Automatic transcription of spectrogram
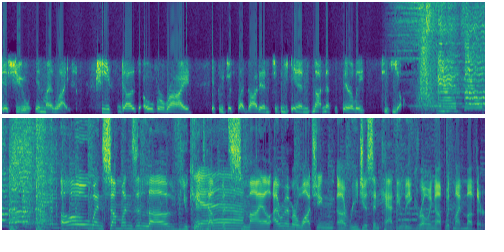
issue in my life. Peace does override if we just let God in to be in, not necessarily to heal. Oh, when someone's in love, you can't help but smile. I remember watching uh, Regis and Kathie Lee growing up with my mother.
